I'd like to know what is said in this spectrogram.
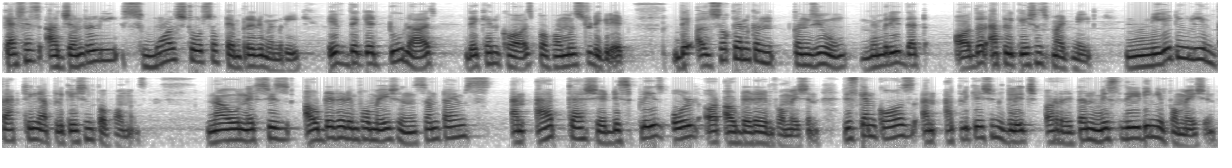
Caches are generally small stores of temporary memory. If they get too large, they can cause performance to degrade. They also can con consume memory that other applications might need, negatively impacting application performance. Now, next is outdated information. Sometimes an app cache displays old or outdated information. This can cause an application glitch or return misleading information.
